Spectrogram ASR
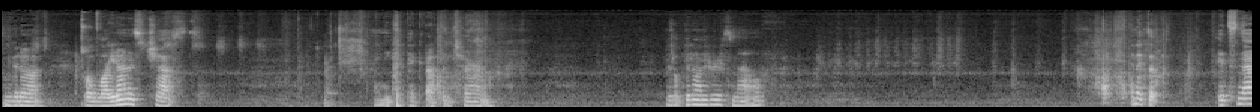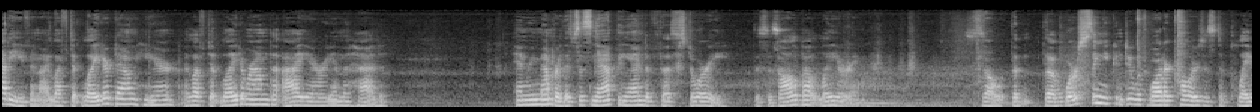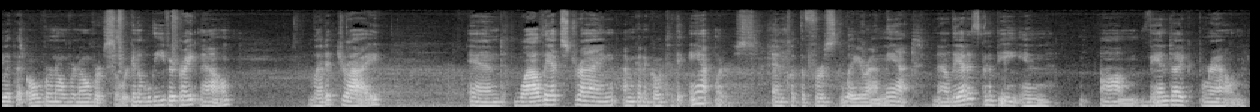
I'm going to go light on his chest. I need to pick it up and turn. A little bit under his mouth. And it's a, it's not even. I left it lighter down here. I left it light around the eye area and the head. And remember, this is not the end of the story. This is all about layering. So the, the worst thing you can do with watercolors is to play with it over and over and over. So we're going to leave it right now. Let it dry. And while that's drying, I'm going to go to the antlers and put the first layer on that. Now that is going to be in um, Van Dyke Brown.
